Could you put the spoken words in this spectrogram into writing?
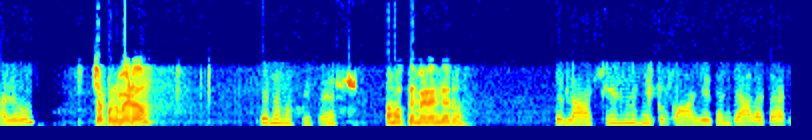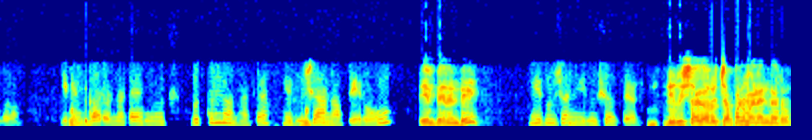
హలో. చెప్పండి మేడం. సార్ నమస్తే సార్. నమస్తే మేడం గారు. సార్ లాస్ట్ టైం మీకు కాల్ చేశాను చాలా సార్లు. ఈవెన్ కరోనా టైం గుర్తున్నానా సార్? నిరుష నా పేరు. ఏం పేరండి? నిరుష నిరుష సార్. నిరుష గారు చెప్పండి మేడం గారు.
